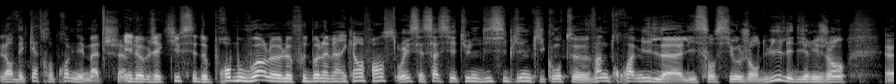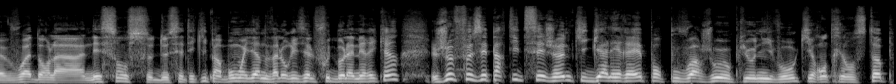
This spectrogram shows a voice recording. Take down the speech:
lors des quatre premiers matchs. Et l'objectif, c'est de promouvoir le, football américain en France Oui, c'est ça. C'est une discipline qui compte 23 000 licenciés aujourd'hui. Les dirigeants euh, voient dans la naissance de cette équipe un bon moyen de valoriser le football américain. Je faisais partie de ces jeunes qui galéraient pour pouvoir jouer au plus haut niveau, qui rentraient en stop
